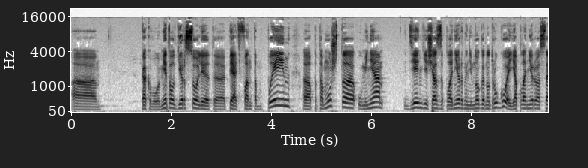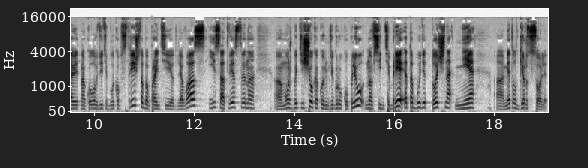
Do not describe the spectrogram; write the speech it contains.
э, как его, Metal Gear Solid 5 Phantom Pain, э, потому что у меня деньги сейчас запланированы немного на другое. Я планирую оставить на Call of Duty Black Ops 3, чтобы пройти ее для вас, и, соответственно, э, может быть, еще какую-нибудь игру куплю, но в сентябре это будет точно не э, Metal Gear Solid.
